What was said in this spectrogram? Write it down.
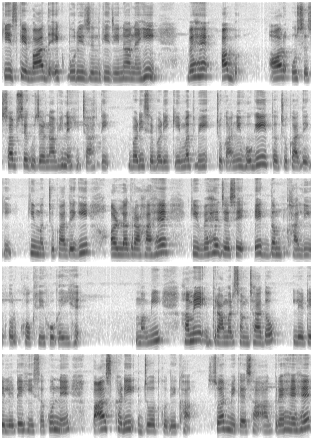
कि इसके बाद एक पूरी ज़िंदगी जीना नहीं, वह अब और उस सबसे गुजरना भी नहीं चाहती। बड़ी से बड़ी कीमत भी चुकानी होगी तो चुका देगी। कीमत चुका देगी और लग रहा है कि वह जैसे एकदम खाली और खोखली हो गई है। मम्मी, हमें ग्रामर समझा दो। लेटे लेटे ही शकुन ने पास खड़ी जोत को देखा। स्वर में कैसा आग्रह है,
